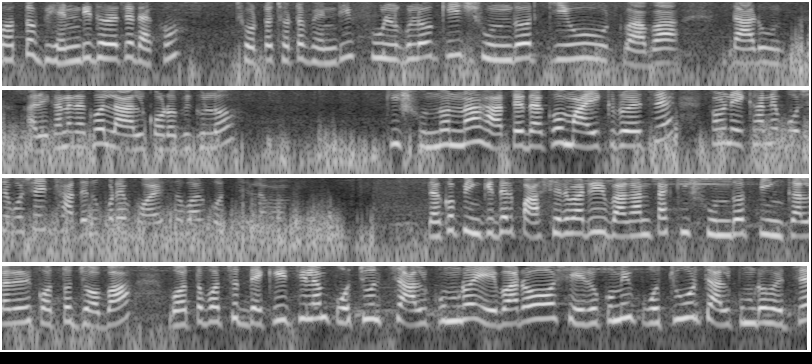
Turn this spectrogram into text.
কত ভেন্ডি ধরেছে দেখো। ছোট ছোট ভেন্ডি। ফুলগুলো কি সুন্দর কিউট বাবা, দারুণ। আর এখানে দেখো লাল করবিগুলো। কি সুন্দর না? হাতে দেখো মাইক রয়েছে। কারণ এখানে বসে বসেই ছাদের উপরে ভয়েস ওভার করছিলাম আমি। দেখো পিঙ্কিদের পাশের বাড়ির বাগানটা কি সুন্দর পিঙ্ক কালারের কত জবা। গত বছর দেখিয়েছিলাম প্রচুর চাল কুমড়ো, এবারও সেরকমই প্রচুর চাল কুমড়ো হয়েছে।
